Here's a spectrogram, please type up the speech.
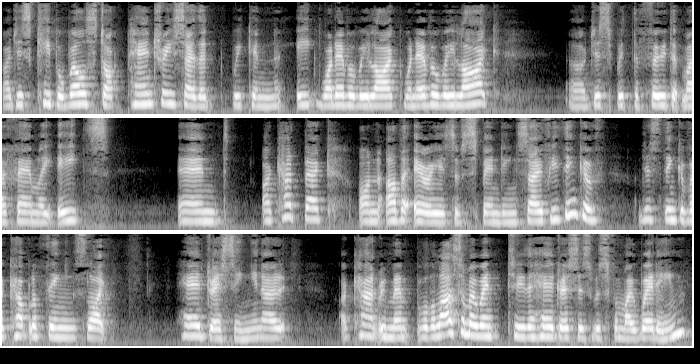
I just keep a well-stocked pantry so that we can eat whatever we like whenever we like, uh, just with the food that my family eats. And I cut back on other areas of spending. So if you think of, just think of a couple of things like hairdressing, you know, I can't remember. Well, the last time I went to the hairdressers was for my wedding,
